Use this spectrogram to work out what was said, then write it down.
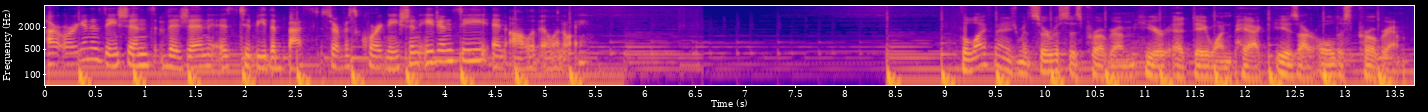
Our organization's vision is to be the best service coordination agency in all of Illinois. The Life Management Services program here at Day One Pact is our oldest program.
